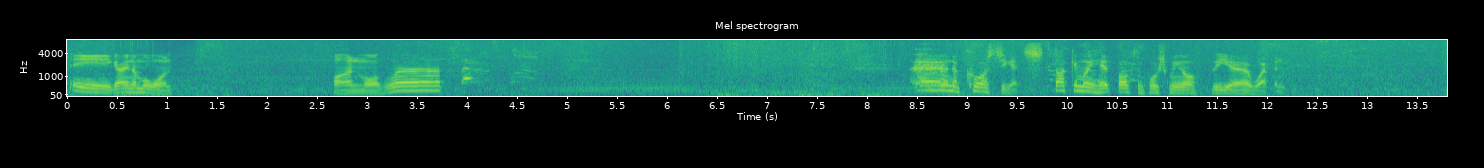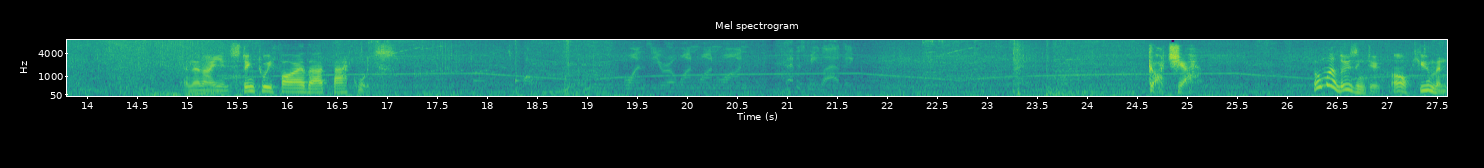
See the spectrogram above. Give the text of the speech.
Hey, guy number one. One more lap. And of course you get stuck in my hitbox and push me off the uh, weapon. And then I instinctively fire that backwards. 10111. That is me laughing. Gotcha! Who am I losing to? Oh, human.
